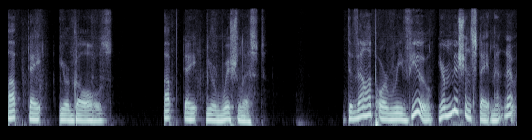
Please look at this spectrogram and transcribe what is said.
Update your goals. Update your wish list. Develop or review your mission statement. Now,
